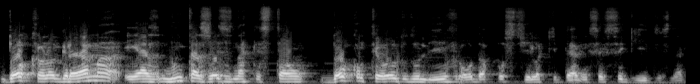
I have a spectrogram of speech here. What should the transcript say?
do cronograma e as, muitas vezes na questão do conteúdo do livro ou da apostila que devem ser seguidos, né?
